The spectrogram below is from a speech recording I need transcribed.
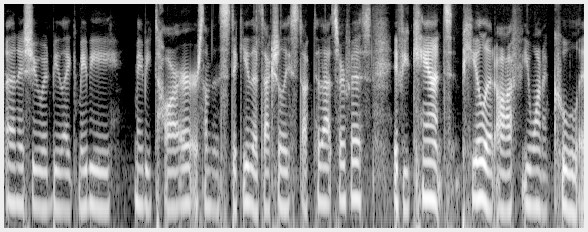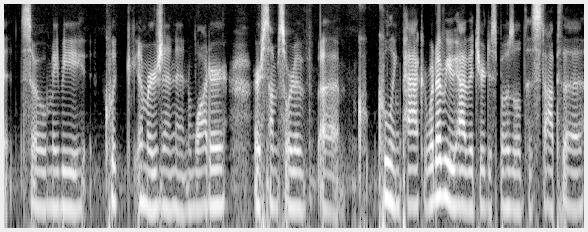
an issue would be like maybe maybe tar or something sticky that's actually stuck to that surface. If you can't peel it off, you want to cool it. So maybe quick immersion in water or some sort of uh, co- cooling pack or whatever you have at your disposal to stop the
